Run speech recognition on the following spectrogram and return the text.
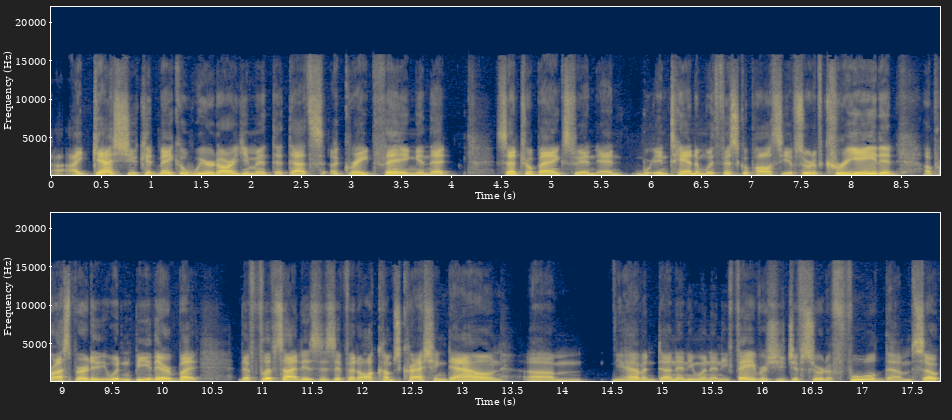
I guess you could make a weird argument that that's a great thing and that central banks and, and in tandem with fiscal policy have sort of created a prosperity that wouldn't be there. But the flip side is, is if it all comes crashing down, um, you haven't done anyone any favors. You just sort of fooled them. So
